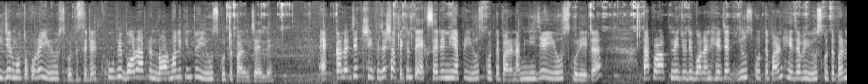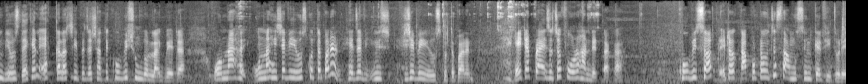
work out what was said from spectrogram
নিজের মতো করে ইউজ করতেছেন। এটা খুবই বড়, আপনি নর্মালি কিন্তু ইউজ করতে পারেন চাইলে। এক কালার যে থ্রি পিসের সাথে কিন্তু এক সাইডে নিয়ে আপনি ইউজ করতে পারেন। আমি নিজে ইউজ করি এটা। তারপর আপনি যদি বলেন হেজাব ইউজ করতে পারেন হেজাবে ইউজ করতে পারেন। ভিউজ দেখেন, এক কালার থ্রি পিসের সাথে খুবই সুন্দর লাগবে এটা। ওনা ওনা হিসেবে ইউজ করতে পারেন হেজাব হিসেবে ইউজ করতে পারেন। এটা প্রাইস হচ্ছে ফোর হান্ড্রেড টাকা। খুবই সফট এটা কাপড়টা হচ্ছে সামু সিল্কের ভিতরে।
